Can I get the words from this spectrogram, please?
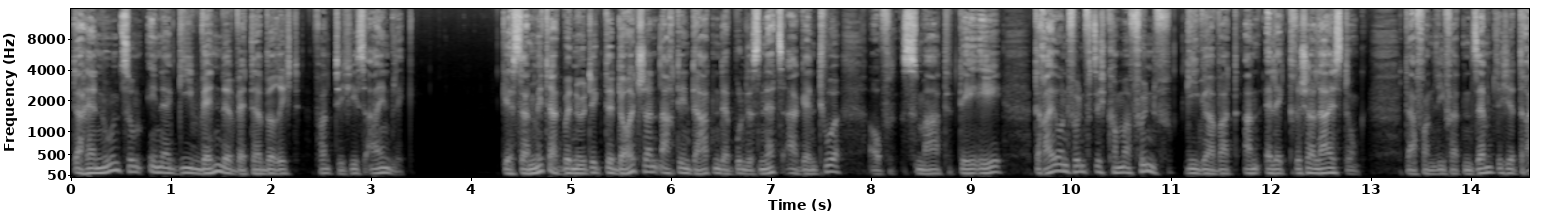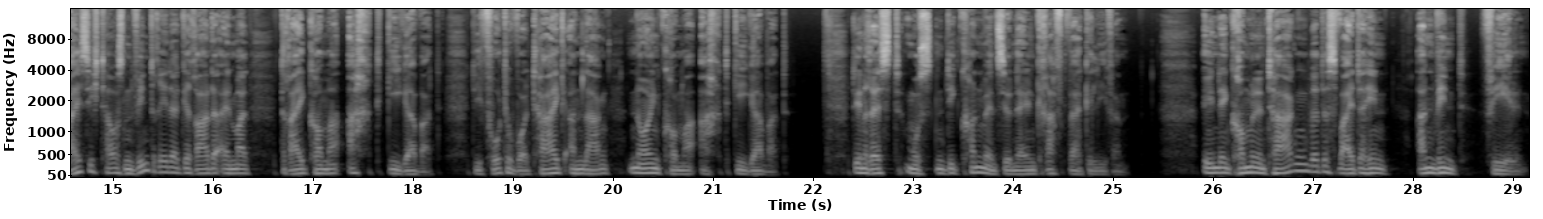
Daher nun zum Energiewendewetterbericht von Tichys Einblick. Gestern Mittag benötigte Deutschland nach den Daten der Bundesnetzagentur auf smart.de 53,5 Gigawatt an elektrischer Leistung. Davon lieferten sämtliche 30.000 Windräder gerade einmal 3,8 Gigawatt, die Photovoltaikanlagen 9,8 Gigawatt. Den Rest mussten die konventionellen Kraftwerke liefern. In den kommenden Tagen wird es weiterhin an Wind fehlen.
